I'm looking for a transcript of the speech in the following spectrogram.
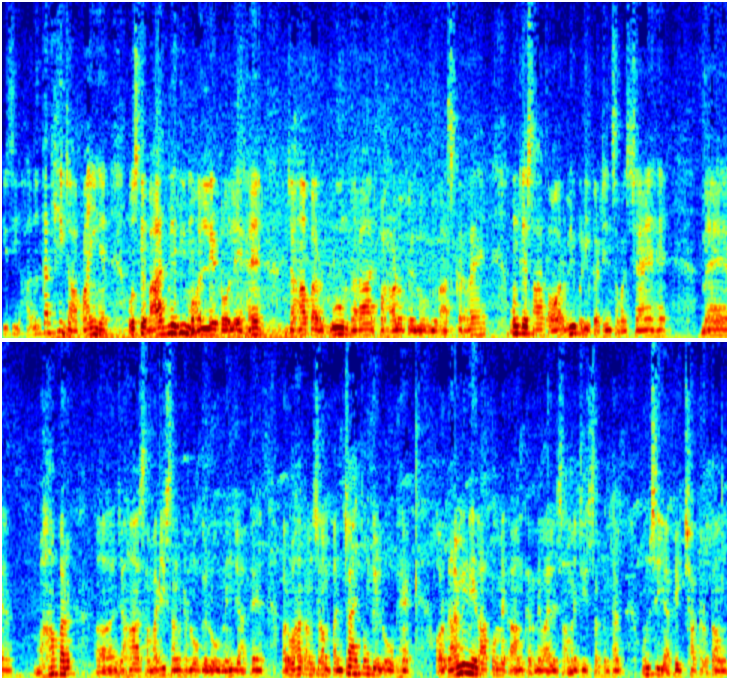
किसी हद तक ही जा पाई हैं। उसके बाद में भी मोहल्ले टोले हैं, जहाँ पर दूर दराज पहाड़ों पे लोग निवास कर रहे हैं। उनके साथ और भी बड़ी कठिन समस्याएँ हैं। मैं वहाँ पर जहाँ सामाजिक संगठनों के लोग नहीं जाते हैं, पर वहाँ कम से कम पंचायतों के लोग हैं और ग्रामीण इलाकों में काम करने वाले सामाजिक संगठन, उनसे ये अपेक्षा करता हूँ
